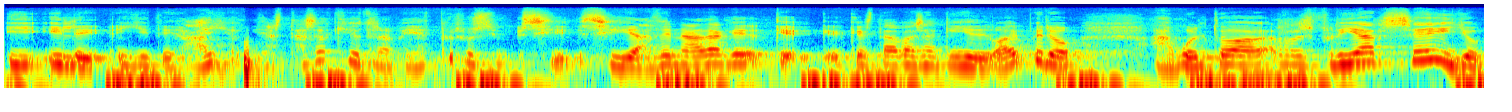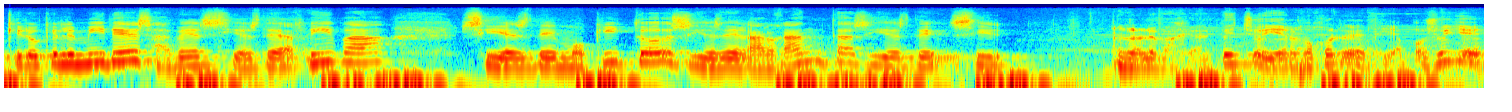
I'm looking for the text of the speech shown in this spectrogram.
y, le, y te ay, ya estás aquí otra vez, pero si, si, hace nada que, que, estabas aquí, y digo, ay, pero ha vuelto a resfriarse y yo quiero que le mires a ver si es de arriba, si es de moquitos, si es de garganta, si es de... Si... No le bajé al pecho y a lo mejor le decía, pues oye,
